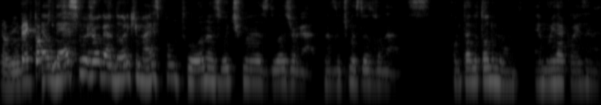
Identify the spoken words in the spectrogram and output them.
É um running back top É o 15. décimo jogador que mais pontuou nas últimas duas jogadas, nas últimas duas rodadas. Contando todo mundo. É muita coisa, né?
